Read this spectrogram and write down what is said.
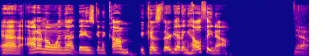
And I don't know when that day is going to come because they're getting healthy now. Yeah.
